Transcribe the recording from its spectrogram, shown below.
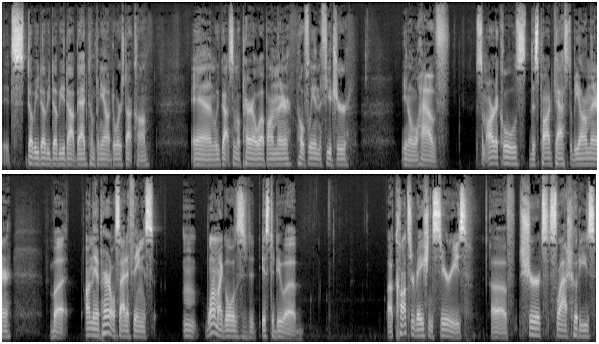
It's www.badcompanyoutdoors.com. And we've got some apparel up on there. Hopefully, in the future, you know, we'll have some articles. This podcast will be on there. But on the apparel side of things, one of my goals is to, is to do a a conservation series of shirts slash hoodies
